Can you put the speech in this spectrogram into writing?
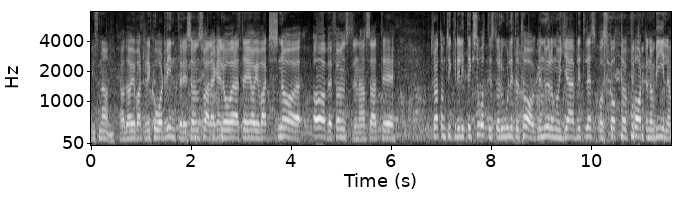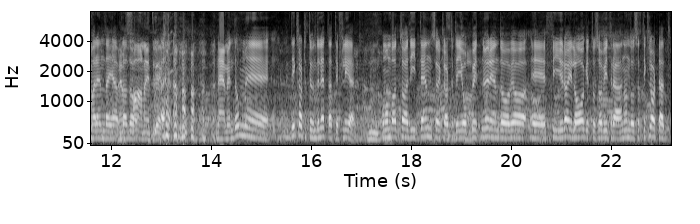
i snön? Ja, det har ju varit rekordvinter i Sundsvall. Jag kan lova att det har ju varit snö över fönstren. Så att, eh, jag tror att de tycker det är lite exotiskt och roligt ett tag, men nu är de nog jävligt less på att skotta upp farten och bilen varenda jävla dag. Vem fan är inte det? Nej, men de, eh, det är klart att det underlättar att det är fler. Mm. Om man bara tar dit en så är det klart att det är jobbigt. Nu är det ändå, vi har eh, fyra i laget och så har vi tränaren så det är klart att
